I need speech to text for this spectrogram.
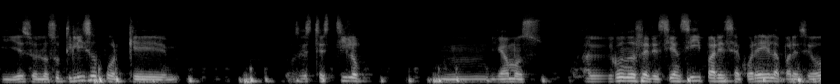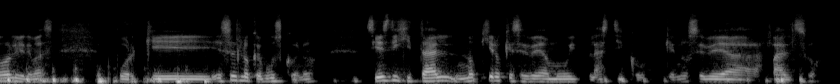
Y eso los utilizo porque pues, este estilo, mm, digamos, algunos le decían, sí, parece acuarela, parece óleo y demás, porque eso es lo que busco, ¿no? Si es digital, no quiero que se vea muy plástico, que no se vea falso.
